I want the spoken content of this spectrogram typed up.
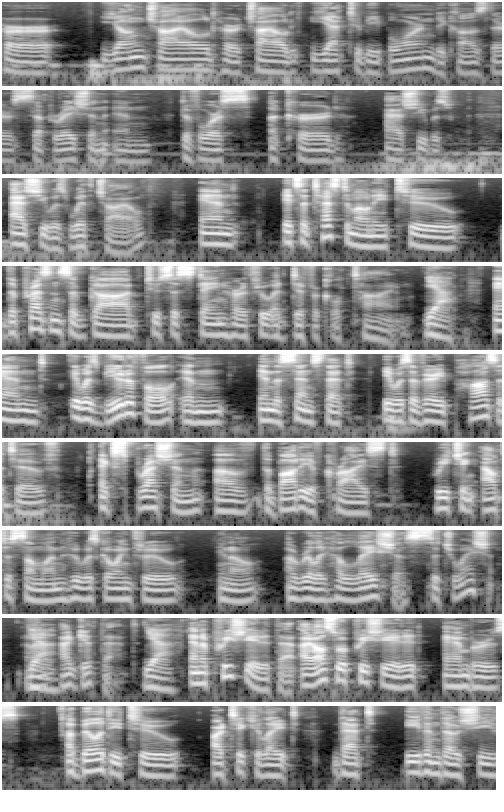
her young child, her child yet to be born, because their separation and divorce occurred as she was as she was with child. And it's a testimony to the presence of God to sustain her through a difficult time. Yeah. And it was beautiful in in the sense that it was a very positive expression of the body of Christ reaching out to someone who was going through, you know, a really hellacious situation. And yeah. I, I get that. Yeah. And appreciated that. I also appreciated Amber's ability to articulate that even though she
